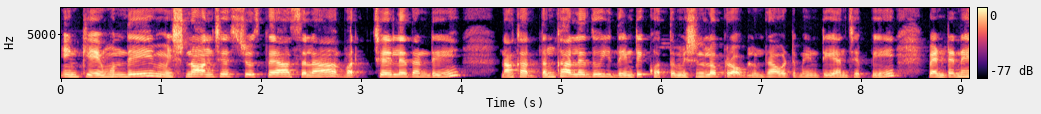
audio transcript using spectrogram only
ఇంకేముంది? మిషన్ ఆన్ చేసి చూస్తే అసలు వర్క్ చేయలేదండి. నాకు అర్థం కాలేదు. ఇదేంటి కొత్త మిషన్లో ప్రాబ్లం రావటం ఏంటి అని చెప్పి వెంటనే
